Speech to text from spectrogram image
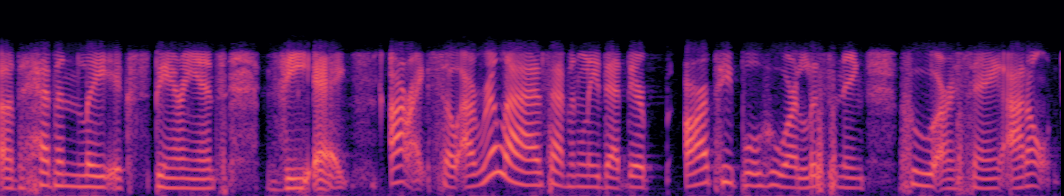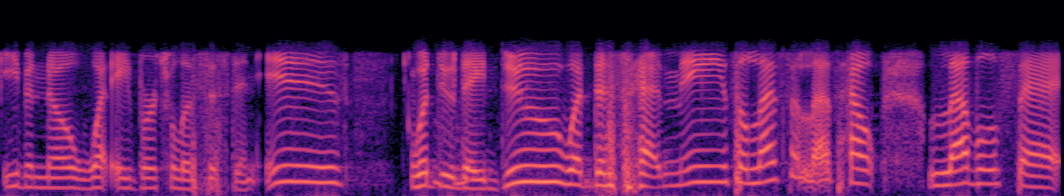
of Heavenly Experience VA. All right, so I realize, Heavenly, that there are people who are listening who are saying, I don't even know what a virtual assistant is. What do they do? What does that mean? So let's let's help level set.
